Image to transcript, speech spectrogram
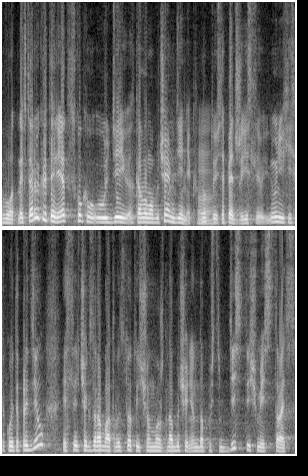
Вот. И второй критерий – это сколько у людей, кого мы обучаем, денег. Mm-hmm. Ну, то есть, опять же, если у них есть какой-то предел, если человек зарабатывает 100 тысяч, он может на обучение, ну, допустим, 10 тысяч в месяц тратить.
